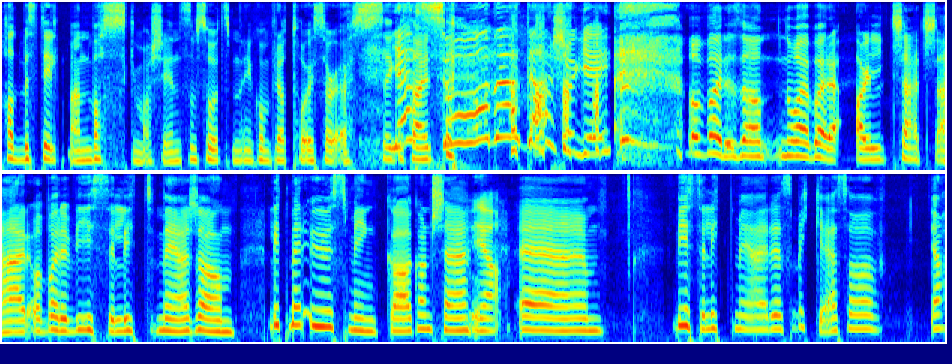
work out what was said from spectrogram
hadde bestilt meg en vaskemaskin som så ut som den kom fra Toys R Us. Ikke Jeg sant? så det! Det er så gøy! Og bare sånn, nå har bare alt skåret seg her, og bare vise litt mer sånn Litt mer usminka, kanskje. Ja. Eh, vise litt mer som ikke er så Ja.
